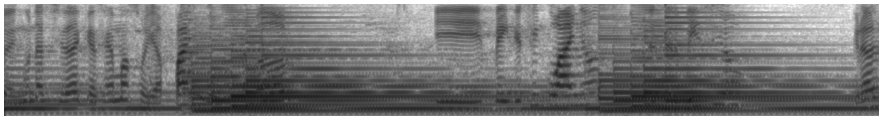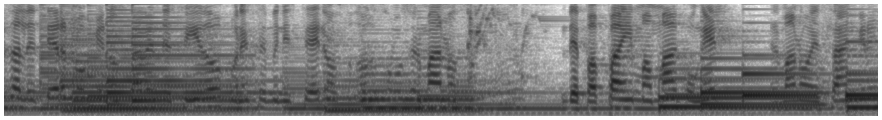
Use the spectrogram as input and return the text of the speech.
en una ciudad que se llama Soyapango, Salvador. Y 25 años de servicio. Gracias al Eterno que nos ha bendecido con este ministerio. Nosotros somos hermanos de papá y mamá con él, hermanos de sangre.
